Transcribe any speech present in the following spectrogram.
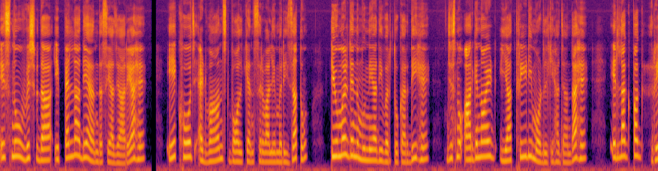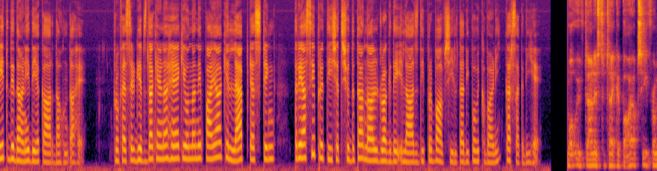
ਇਸ ਨੂੰ ਵਿਸ਼ਵ ਦਾ ਇਹ ਪਹਿਲਾ ਅਧਿਐਨ ਦੱਸਿਆ ਜਾ ਰਿਹਾ ਹੈ ਇਹ ਖੋਜ ਐਡਵਾਂਸਡ ਬੋਲ ਕੈਂਸਰ ਵਾਲੇ ਮਰੀਜ਼ਾਂ ਤੋਂ ਟਿਊਮਰ ਦੇ ਨਮੂਨਿਆਂ ਦੀ ਵਰਤੋਂ ਕਰਦੀ ਹੈ ਜਿਸ ਨੂੰ ਆਰਗੇਨੋਇਡ ਜਾਂ 3D ਮਾਡਲ ਕਿਹਾ ਜਾਂਦਾ ਹੈ ਇਹ ਲਗਭਗ ਰੇਤ ਦੇ ਦਾਣੇ ਦੇ ਆਕਾਰ ਦਾ ਹੁੰਦਾ ਹੈ ਪ੍ਰੋਫੈਸਰ ਗਿਬਸ ਦਾ ਕਹਿਣਾ ਹੈ ਕਿ ਉਹਨਾਂ ਨੇ ਪਾਇਆ ਕਿ ਲੈਬ ਟੈਸਟਿੰਗ 83% ਸ਼ੁੱਧਤਾ ਨਾਲ ਡਰੱਗ ਦੇ ਇਲਾਜ ਦੀ ਪ੍ਰਭਾਵਸ਼ੀਲਤਾ ਦੀ ਭਵਿੱਖਬਾਣੀ ਕਰ ਸਕਦੀ ਹੈ What we've done is to take a biopsy from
